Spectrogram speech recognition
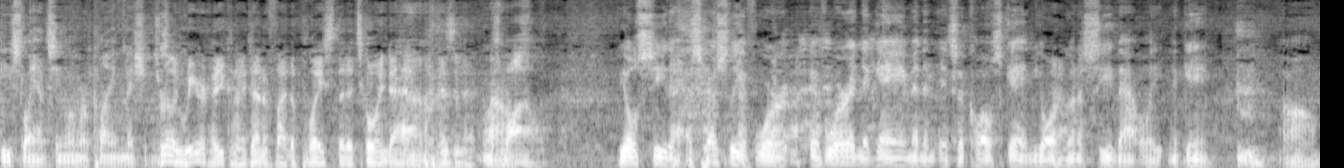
East Lansing when we're playing Michigan. It's really weird how you can identify the place that it's going to happen, Yeah. isn't it? It's Wow. wild. You'll see that, especially if we're if we're in the game and it's a close game. You're going to see that late in the game. Um,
